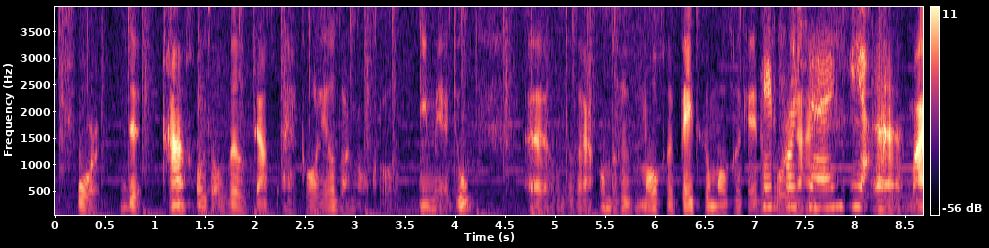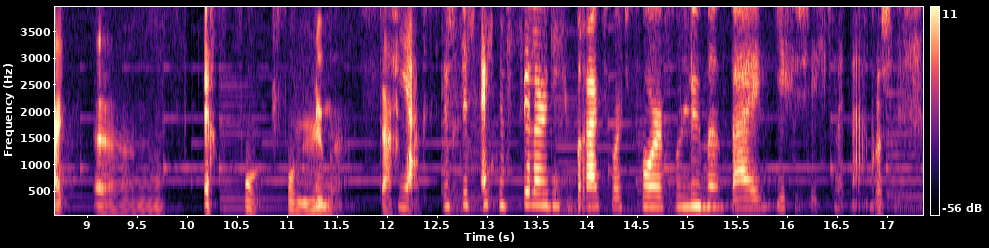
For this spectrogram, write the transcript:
voor de traangoot, alhoewel ik dat eigenlijk al heel lang ook al niet meer doe. Uh, omdat er andere mogelijk, betere mogelijkheden Heel voor zijn. zijn. Ja. Uh, maar uh, echt voor volume, daar ja, ik het Dus het is echt een filler die gebruikt wordt voor volume bij je gezicht met name. Precies.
